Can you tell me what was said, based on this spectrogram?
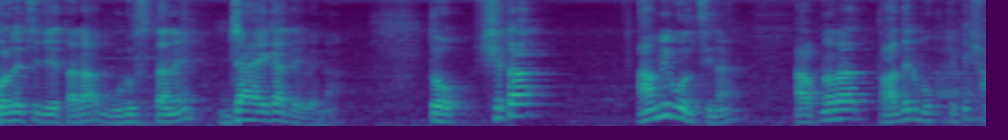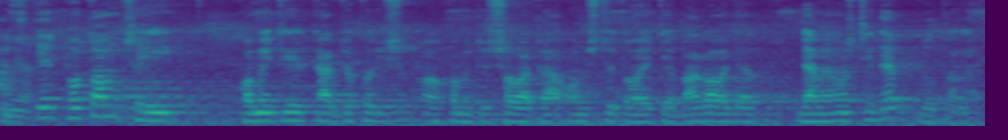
বলেছে যে তারা গুরুস্থানে জায়গা দেবে না। তো সেটা আমি বলছি না আপনারা তাদের থেকে শুনে আজকে প্রথম সেই কমিটির কার্যকরী কমিটির সভাটা অনুষ্ঠিত হয়েছে বাগাবাজার জামে মসজিদের দোতলায়।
